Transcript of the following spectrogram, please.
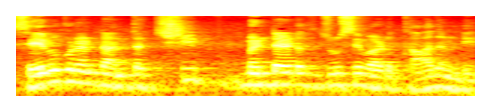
సేవకుడు అంటే అంత చీప్ మెంటాలిటీ చూసేవాడు కాదండి.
